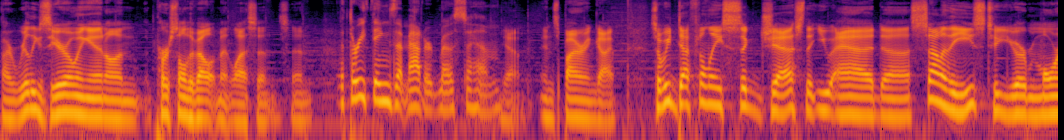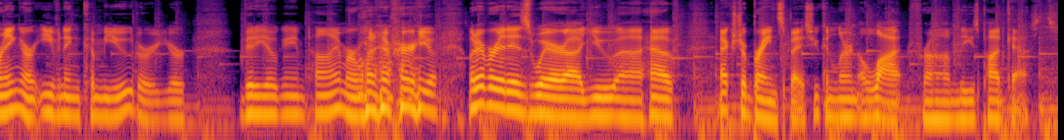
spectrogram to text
by really zeroing in on personal development lessons and The three things that mattered most to him. yeah, inspiring guy. So we definitely suggest that you add uh, some of these to your morning or evening commute or your video game time or whatever you whatever it is where uh, you uh, have extra brain space. You can learn a lot from these podcasts.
